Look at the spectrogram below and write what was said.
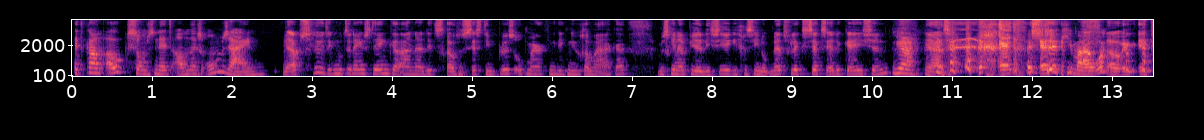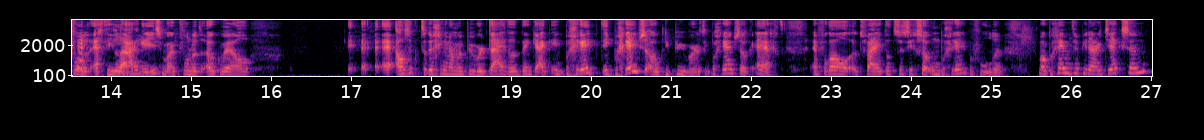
het kan ook soms net andersom zijn. Ja, absoluut. Ik moet ineens denken aan, eh, dit is trouwens een 16-plus opmerking die ik nu ga maken. Misschien heb je die serie gezien op Netflix, Sex Education. Ja, Ja, echt, een stukje maar hoor. Oh, ik, ik vond het echt hilarisch, maar ik vond het ook wel... eh, eh, Als ik terugging naar mijn puberteit, dat ik denk, ja, ik, ik, begreep, ik begreep ze ook, die pubers. Ik begreep ze ook echt. En vooral het feit dat ze zich zo onbegrepen voelden. Maar op een gegeven moment heb je daar Jackson.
